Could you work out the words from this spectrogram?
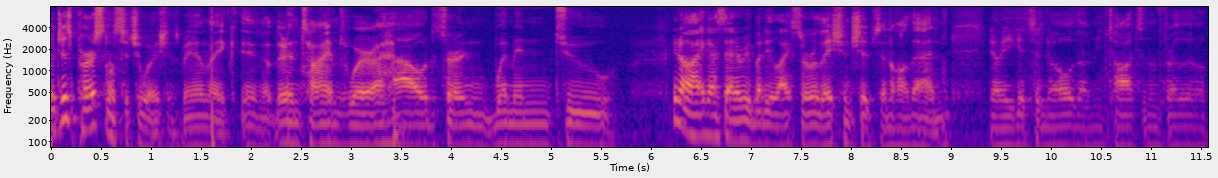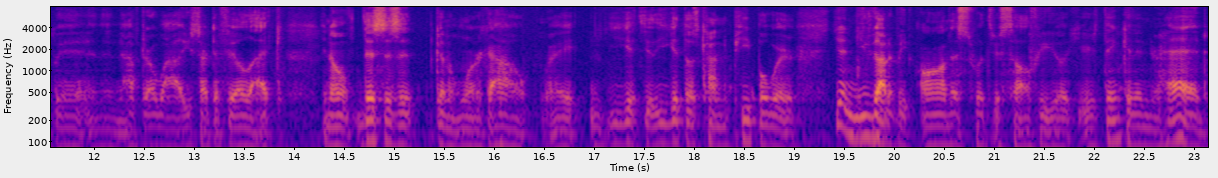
but just personal situations, man. Like you know, there are times where I allowed certain women to, you know, like I said, everybody likes their relationships and all that, and you know, you get to know them, you talk to them for a little bit, and then after a while, you start to feel like, you know, this isn't gonna work out, right? You get to, you get those kind of people where, you know, you got to be honest with yourself. You you're thinking in your head.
